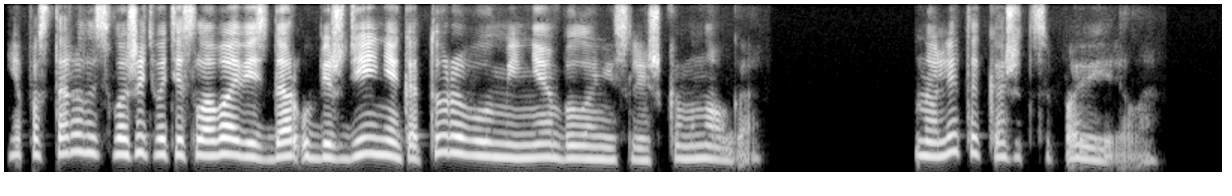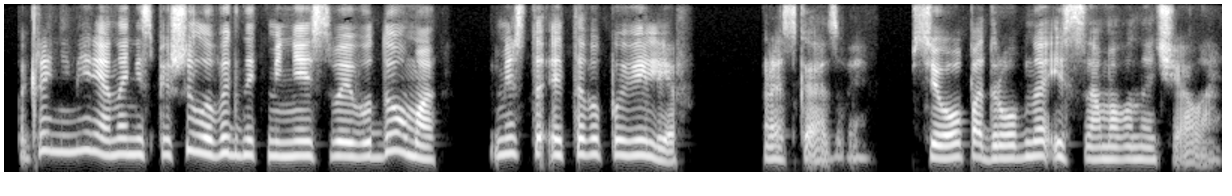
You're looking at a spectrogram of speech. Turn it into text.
Я постаралась вложить в эти слова весь дар убеждения, которого у меня было не слишком много. Но Лето, кажется, поверила. По крайней мере, она не спешила выгнать меня из своего дома, вместо этого повелев. Рассказывай. Все подробно и с самого начала.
